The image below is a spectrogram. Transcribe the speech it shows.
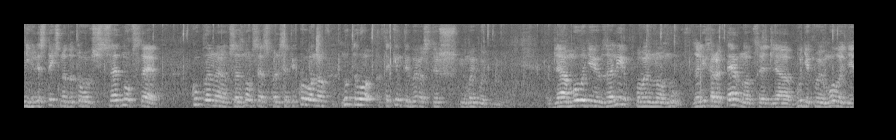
нігілістично до того, все одно все куплене, все одно все сфальсифіковано, ну то таким ти виростеш і в майбутньому. Для молоді взагалі повинно, ну, взагалі характерно це для будь-якої молоді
